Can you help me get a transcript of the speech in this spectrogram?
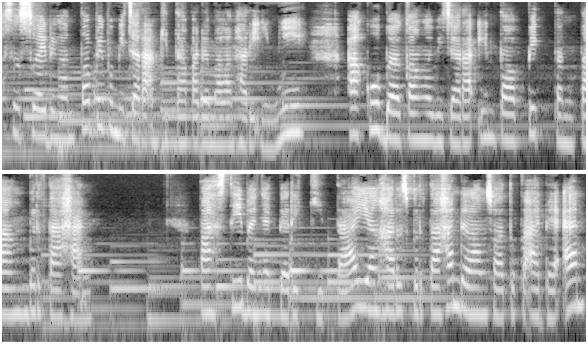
sesuai dengan topik pembicaraan kita pada malam hari ini, aku bakal ngebicarain topik tentang bertahan. Pasti banyak dari kita yang harus bertahan dalam suatu keadaan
